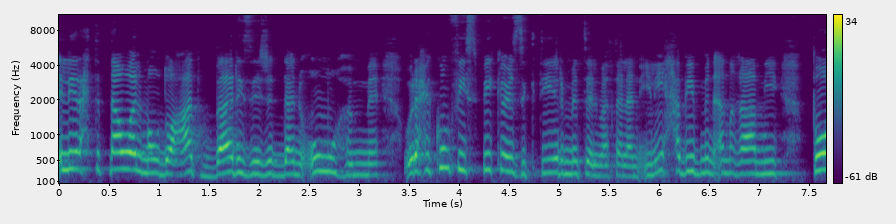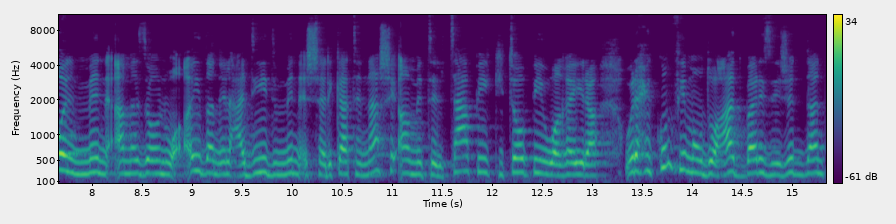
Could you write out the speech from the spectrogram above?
اللي رح تتناول موضوعات بارزة جدا ومهمة. ورح يكون في speakers كتير مثل مثلا إلي حبيب من أنغامي بول من أمازون وأيضا العديد من الشركات الناشئة مثل Tabby Kitopi وغيرها. ورح يكون في موضوعات بارزة جدا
